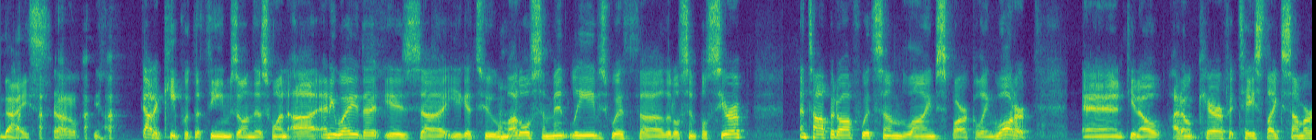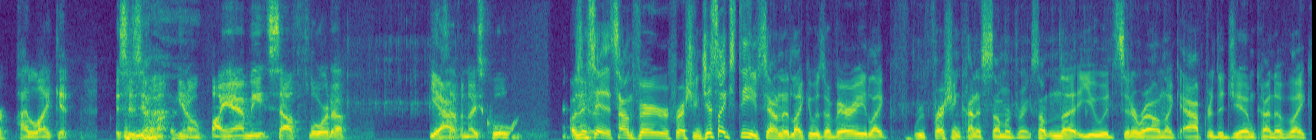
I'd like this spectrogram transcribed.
Nice. So, got to keep with the themes on this one. Uh, anyway, that is uh, you get to muddle some mint leaves with a little simple syrup and top it off with some lime sparkling water. And, you know, I don't care if it tastes like summer, I like it. This is, in, you know, Miami, South Florida. Let's have a nice cool one. I was gonna say it sounds very refreshing, just like Steve sounded like it was a very like refreshing kind of summer drink, something that you would sit around like after the gym, kind of like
